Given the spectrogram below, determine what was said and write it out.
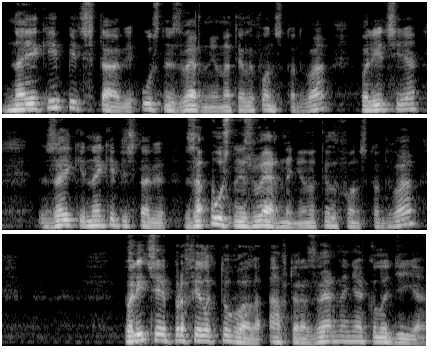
На якій підставі усне звернення на телефон 102 поліція За які, на якій підставі? За усне звернення на телефон 102 поліція профілактувала автора звернення колодія.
